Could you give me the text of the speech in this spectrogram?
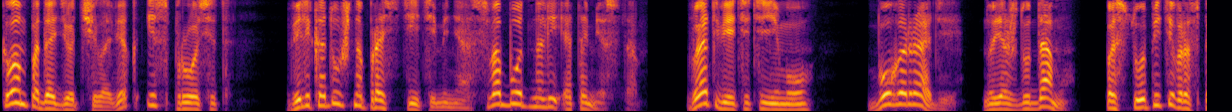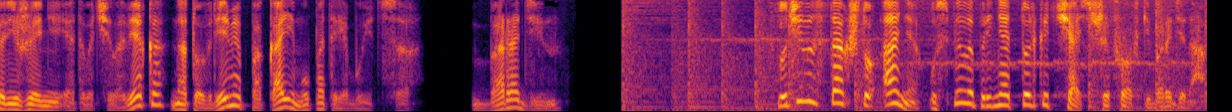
К вам подойдет человек и спросит, «Великодушно простите меня, свободно ли это место?» Вы ответите ему, «Бога ради, но я жду даму». Поступите в распоряжение этого человека на то время, пока ему потребуется. Бородин Случилось так, что Аня успела принять только часть шифровки Бородина.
